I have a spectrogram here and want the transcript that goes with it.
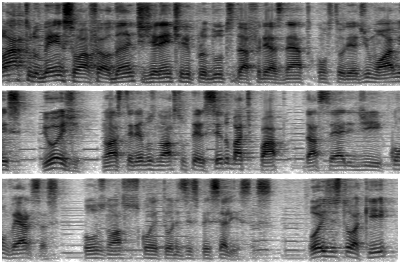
Olá, tudo bem? Sou Rafael Dante, gerente de produtos da Frias Neto Consultoria de Imóveis e hoje nós teremos nosso terceiro bate-papo da série de conversas com os nossos corretores especialistas. Hoje estou aqui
